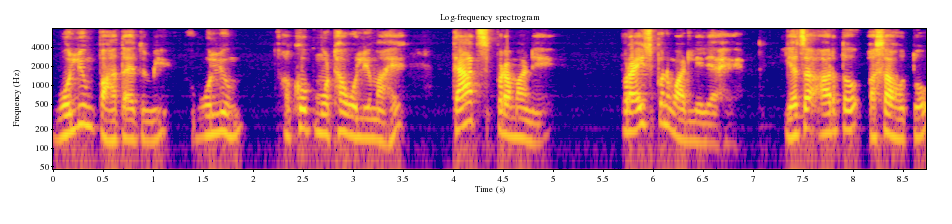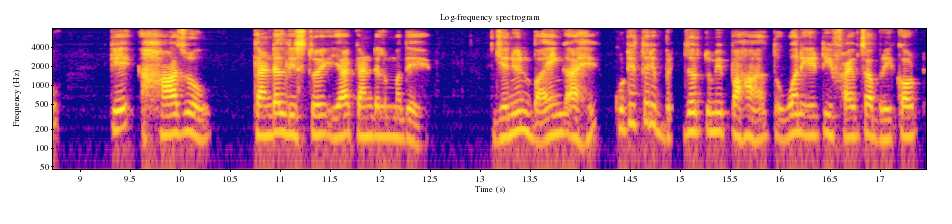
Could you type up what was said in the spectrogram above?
व्हॉल्यूम पाहताय तुम्ही. व्हॉल्यूम हा खूप मोठा व्हॉल्यूम आहे. त्याचप्रमाणे प्राईस पण वाढलेली आहे. याचा अर्थ असा होतो की हा जो कॅन्डल दिसतोय या कॅन्डलमध्ये जेन्युन बाईंग आहे. कुठेतरी जर तुम्ही पाहाल तर वन एटी फाईव्हचा ब्रेकआउट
